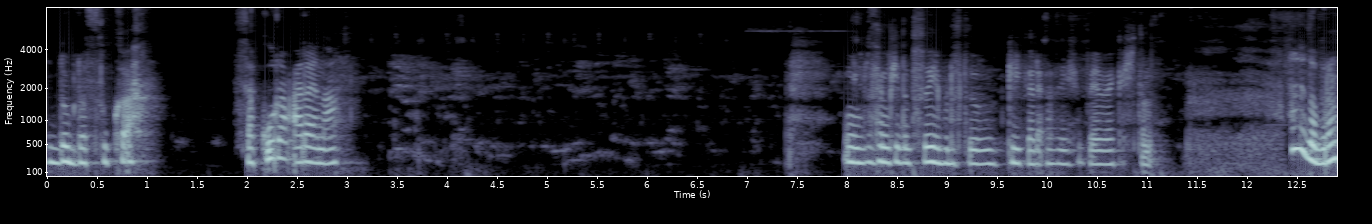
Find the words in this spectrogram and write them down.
Dobra suka. Sakura Arena. Czasem się to psuje, po prostu kilka razy się pojawia jakaś tam. Ale dobra.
